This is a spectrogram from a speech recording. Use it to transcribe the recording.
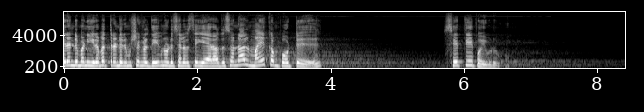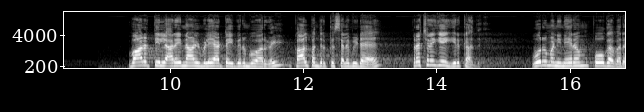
இரண்டு மணி இருபத்தி ரெண்டு நிமிஷங்கள் தேவனோடு செலவு செய்ய யாராவது சொன்னால் மயக்கம் போட்டு செத்தே போய்விடுவோம். வாரத்தில் அரை நாள் விளையாட்டை விரும்புவார்கள். கால்பந்திற்கு செலவிட பிரச்சனையே இருக்காது. ஒரு மணி நேரம் போக வர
